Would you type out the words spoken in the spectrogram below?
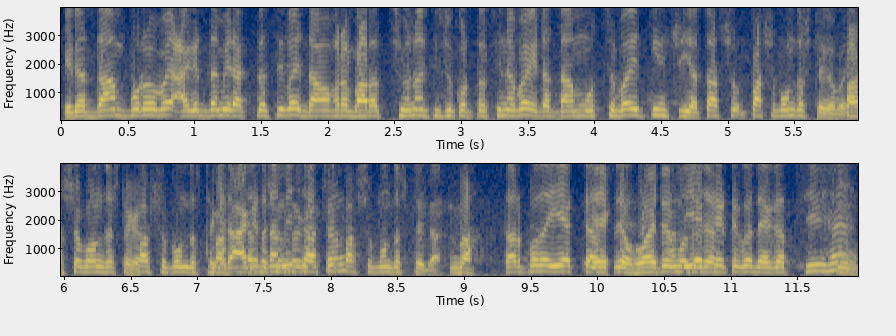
এটার দাম পড়বে ভাই আগের দামই রাখতেছি ভাই দাম আমরা বাড়াচ্ছিও না কিছু করতেছি না ভাই। এটার দাম হচ্ছে ভাই তিনশো চারশো পাঁচশো পঞ্চাশ টাকা ভাই। পাঁচশো পঞ্চাশ টাকা। পাঁচশো পঞ্চাশ টাকা। আগের দামই আছে। পাঁচশো পঞ্চাশ টাকা। বাহ। তারপরে এই একটা এই আছে একটা white মধ্যে একটা একটা দেখাচ্ছি হ্যাঁ?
